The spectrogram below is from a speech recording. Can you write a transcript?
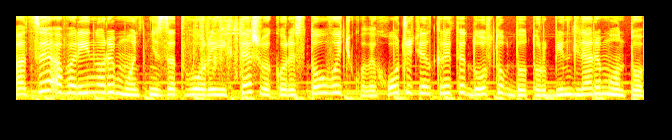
А це аварійно-ремонтні затвори. Їх теж використовують, коли хочуть відкрити доступ до турбін для ремонту.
